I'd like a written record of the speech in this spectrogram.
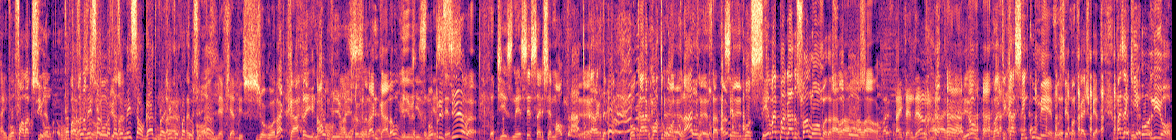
ó, aí Vou falar com o senhor. Tá trazendo, nem, sal- tá trazendo nem salgado pra Tá, gente, vai tá, patrocinar. Olha que absurdo. Jogou na cara aí, ao vivo. hein? Jogou na cara ao vivo. Ô, Priscila! Desnecessário. Isso é maltrato. O cara, depois, o cara corta o contrato. Exatamente. Você, você vai pagar da sua lomba, da Ah sua lá, bolsa. ah lá. Tá entendendo? Viu? Vai ficar sem comer, você pra ficar esperto. Mas aqui, ô Lio,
